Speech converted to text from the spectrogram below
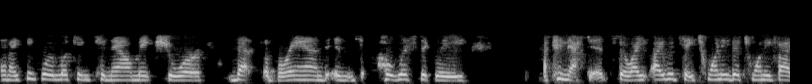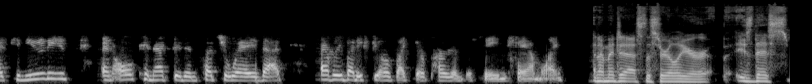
And I think we're looking to now make sure that the brand is holistically connected. So I, I would say 20 to 25 communities and all connected in such a way that everybody feels like they're part of the same family. And I meant to ask this earlier. Is this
